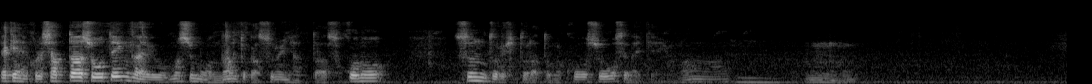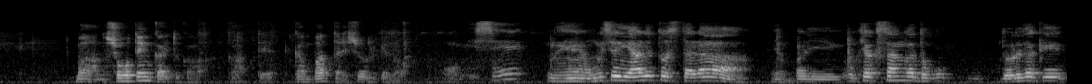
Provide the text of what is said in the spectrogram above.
だけどねこれシャッター商店街をもしもなんとかするんやったらそこの住んどる人らとの交渉をせないけんよな。うん。まああの商店会とかがあって頑張ったりしよるけど。お店ねお店やるとしたらやっぱりお客さんがどこどれだけ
